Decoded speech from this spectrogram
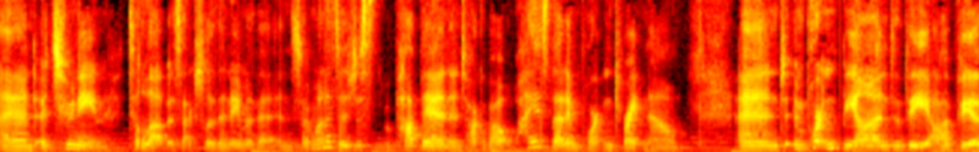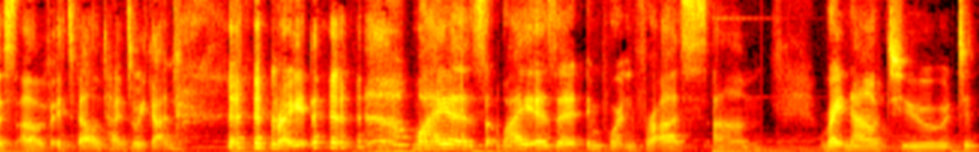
And attuning to love is actually the name of it. And so I wanted to just pop in and talk about why is that important right now? And important beyond the obvious of it's Valentine's weekend. right why is why is it important for us um, right now to to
